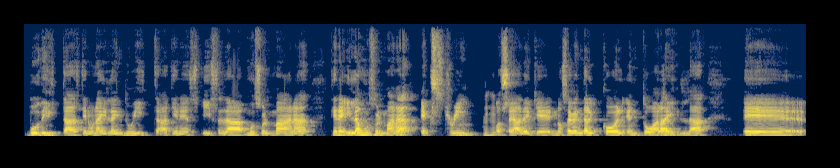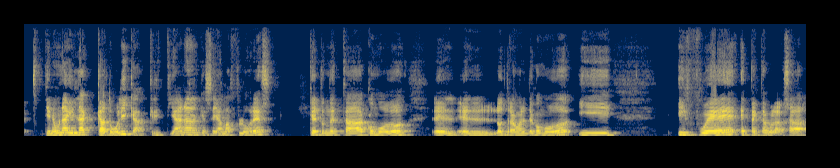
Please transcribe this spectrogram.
budistas, tienes una isla hinduista, tienes isla musulmana, tienes isla musulmana extreme, o sea, de que no se vende alcohol en toda la isla. Eh, tiene una isla católica, cristiana, que se llama Flores, que es donde está Komodo, el, los dragones de Komodo, y, y fue espectacular. O sea,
